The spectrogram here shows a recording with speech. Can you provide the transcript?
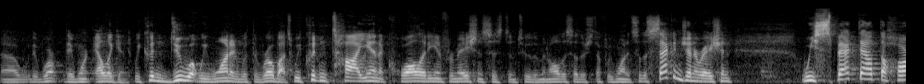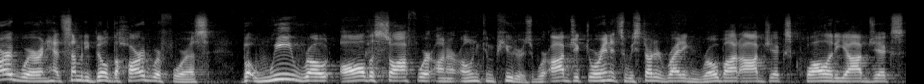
Uh, they, weren't, they weren't elegant. We couldn't do what we wanted with the robots. We couldn't tie in a quality information system to them and all this other stuff we wanted. So the second generation, we specced out the hardware and had somebody build the hardware for us, but we wrote all the software on our own computers. We're object oriented, so we started writing robot objects, quality objects,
